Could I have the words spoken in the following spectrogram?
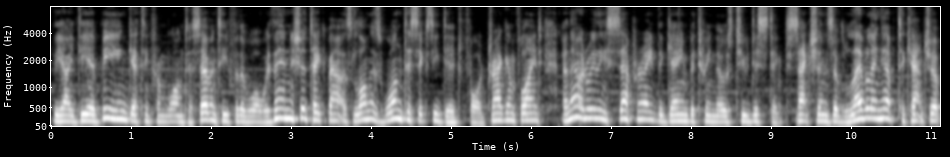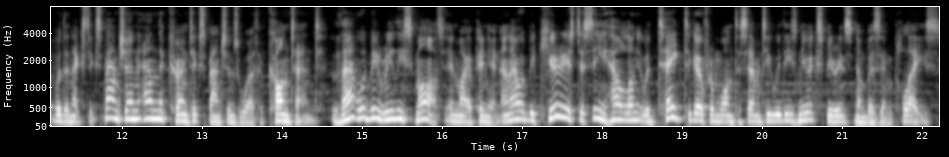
The idea being getting from 1 to 7 70 for the War Within should take about as long as 1 to 60 did for Dragonflight, and that would really separate the game between those two distinct sections of leveling up to catch up with the next expansion and the current expansion's worth of content. That would be really smart, in my opinion, and I would be curious to see how long it would take to go from 1 to 70 with these new experience numbers in place.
